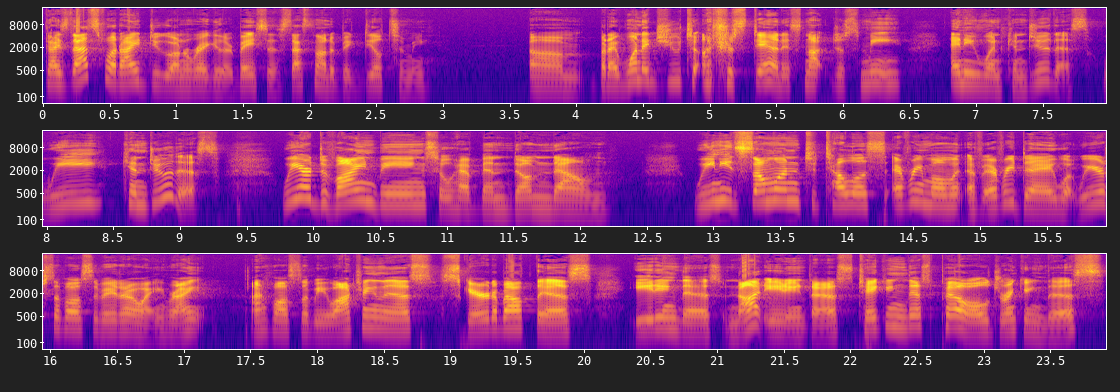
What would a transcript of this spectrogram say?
Guys, that's what I do on a regular basis. That's not a big deal to me. Um, but I wanted you to understand it's not just me. Anyone can do this. We can do this. We are divine beings who have been dumbed down. We need someone to tell us every moment of every day what we are supposed to be doing, right? I'm supposed to be watching this, scared about this, eating this, not eating this, taking this pill, drinking this,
